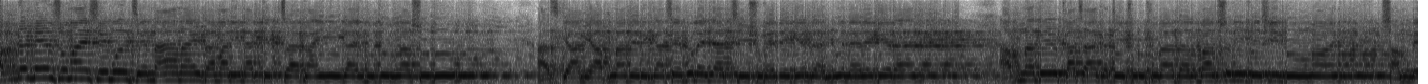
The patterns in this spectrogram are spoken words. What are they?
আপডেটের সময় সে বলছে, না না, এটা মানি না, কেচ্ছা কাহিনী গায়ে হুজুর না শুধু। আজকে আমি আপনাদের কাছে বলে যাচ্ছি, শুনে রেখে দেন, জেনে রেখে দেন। আপনাদের কাছাকাছি ফুরফুরা দরবার শরীফ বেশি দূর নয়, সামনে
